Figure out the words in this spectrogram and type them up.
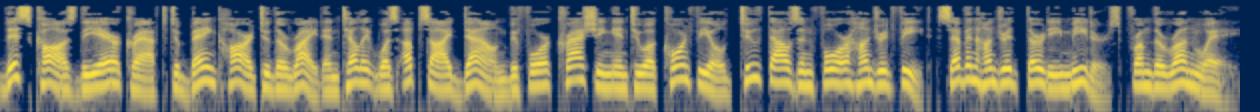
This caused the aircraft to bank hard to the right until it was upside down before crashing into a cornfield 2,400 feet 730 meters from the runway.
